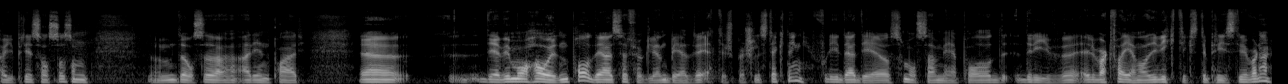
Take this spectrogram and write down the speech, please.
høy pris også, som det også er inne på her. Uh, det vi må ha orden på, det er selvfølgelig en bedre etterspørselsdekning. Fordi det er det som også er med på å drive, eller i hvert fall en av de viktigste prisdriverne.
